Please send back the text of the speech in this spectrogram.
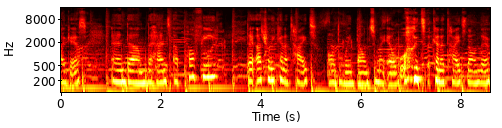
I guess. And um, the hands are puffy. They're actually kind of tight all the way down to my elbow. it's kind of tight down there.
